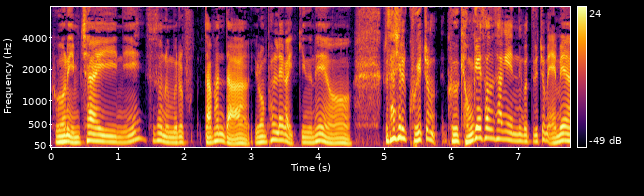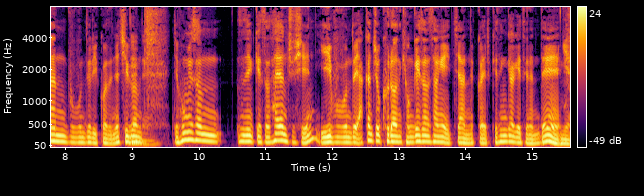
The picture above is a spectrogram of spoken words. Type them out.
그거는 임차인이 수선 의무를 부담한다 이런 판례가 있기는 해요. 그래서 사실 그게 좀 그 경계선상에 있는 것들이 좀 애매한 부분들이 있거든요. 지금 네네. 이제 홍유선 선생님께서 사연 주신 이 부분도 약간 좀 그런 경계선상에 있지 않을까 이렇게 생각이 드는데 예.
